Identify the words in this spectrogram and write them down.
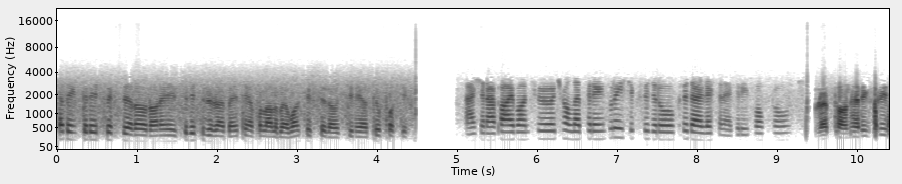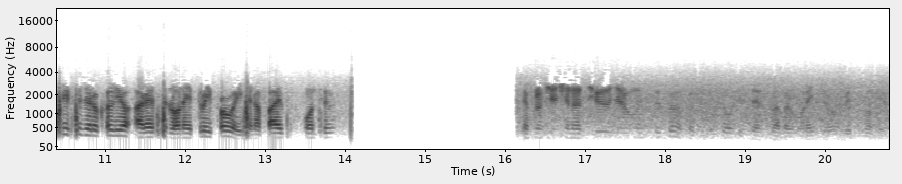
Heading 360, runway 33 right, maintain flight level 160, Genia 246. Asiana 512, turn left heading 360, clear less than 34 approach. Left turn heading 360, clear RS runway 34, Asiana 512. Approach Asiana 2012, approach descent level 180 with Romeo.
